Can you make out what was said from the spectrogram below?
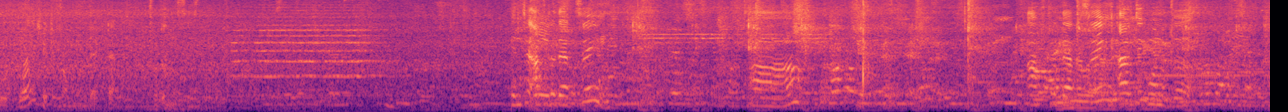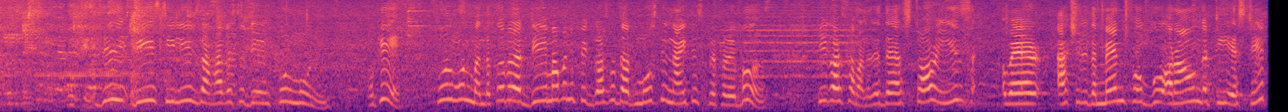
করতে হয় সেটা সম্বন্ধে একটা ছোটো message after that thing. Uh, after that thing, I'll take one of the. Okay. These, these tea leaves are harvested during full moon. Okay, full moon भन्दा कोही बेला डेमा पनि पिक गर्छ that mostly night is preferable. के गर्छ भने चाहिँ there are stories where actually the men folk go around the tea estate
